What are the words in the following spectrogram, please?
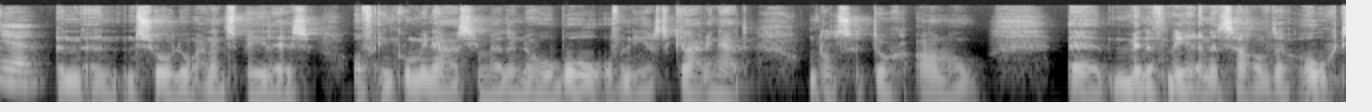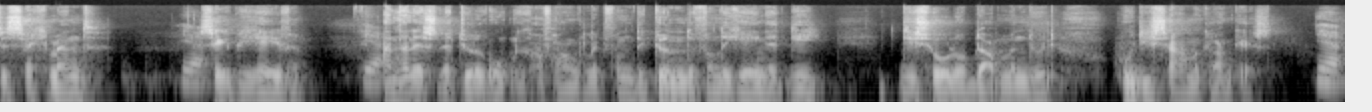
ja. een, een, solo aan het spelen is. Of in combinatie met een hobo of een eerste klarinet. Omdat ze toch allemaal uh, min of meer in hetzelfde hoogtesegment ja. zich begeven. Ja. En dan is het natuurlijk ook nog afhankelijk van de kunde van degene die die solo op dat moment doet, hoe die samenklank is. Ja,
